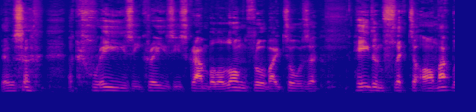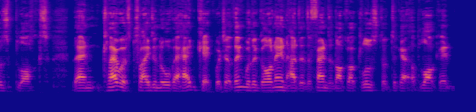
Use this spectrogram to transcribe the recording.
There was a, a crazy, crazy scramble, a long throw by Tozer. Hayden flicked it on, that was blocked. Then Cleworth tried an overhead kick, which I think would have gone in had the defender not got close to, to get a block in.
